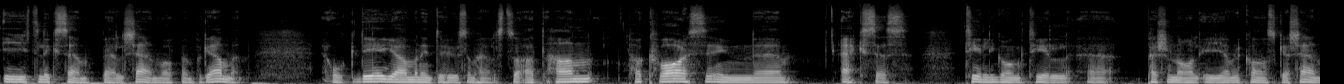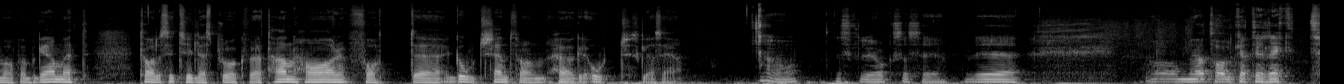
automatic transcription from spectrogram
i till exempel kärnvapenprogrammen. Och det gör man inte hur som helst. Så att han har kvar sin eh, access tillgång till eh, personal i amerikanska kärnvapenprogrammet talar sitt tydliga språk för att han har fått eh, godkänt från högre ort, skulle jag säga. Ja, det skulle jag också säga. Det, om jag tolkar det rätt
